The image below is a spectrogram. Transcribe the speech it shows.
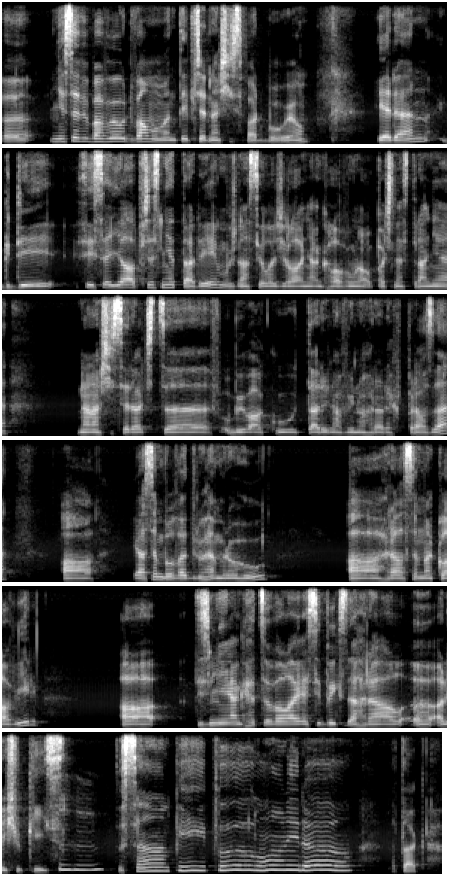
Eh, mně se vybavují dva momenty před naší svatbou, jo. Jeden, kdy si seděla přesně tady, možná si ležela nějak hlavou na opačné straně, na naší sedačce v obyváku tady na Vinohradech v Praze. A já jsem byl ve druhém rohu a hrál jsem na klavír a ty jsi mě nějak hecovala, jestli bych zahrál uh, Alicia Keys. Mm-hmm. To some people want it all a tak.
